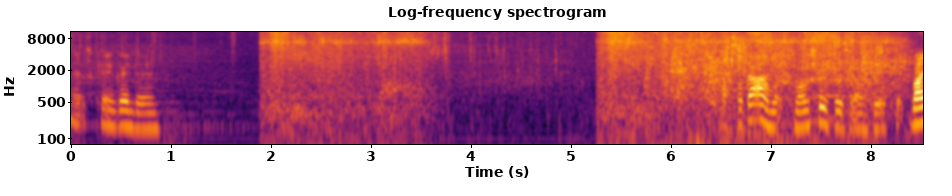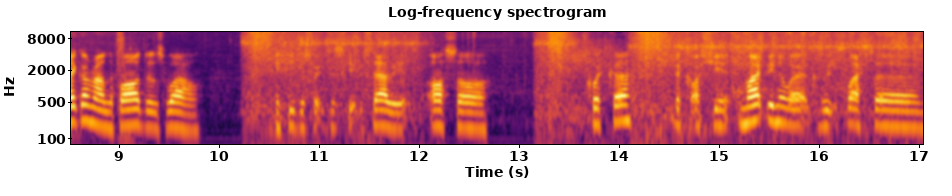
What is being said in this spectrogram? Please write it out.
It's okay, going down. I forgot how much monsters there's around here. By going around the border as well, if you just wait to skip this area, it's also quicker because you might be nowhere because it's less um,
